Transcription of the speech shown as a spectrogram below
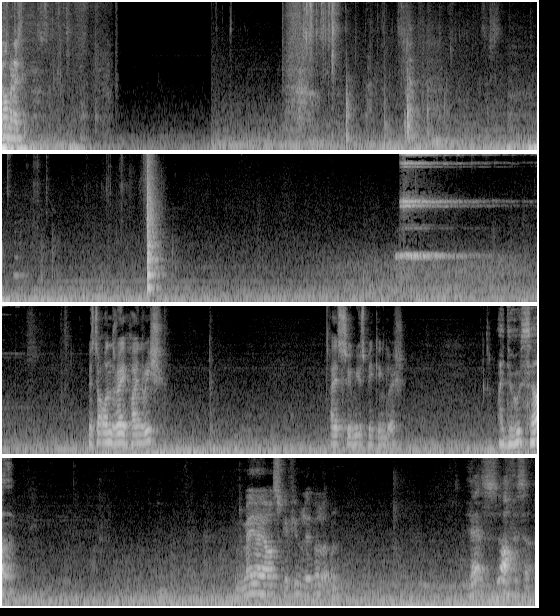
Dominic. Mr. Andre Heinrich, I assume you speak English. I do, sir. And may I ask if you live alone? Yes, officer.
